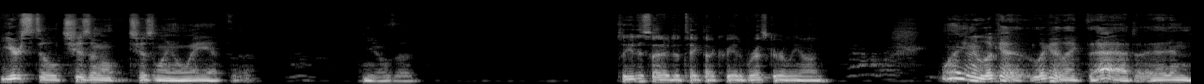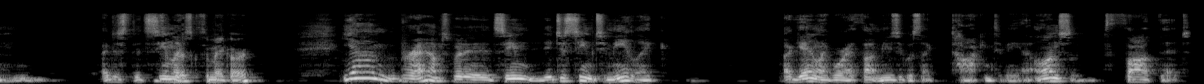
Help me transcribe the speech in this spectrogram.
yeah. you're still chiseling, chiseling away at the, you know, the. So you decided to take that creative risk early on. Well, I didn't even look at look at it like that. And I just, it seemed risk like. to make art? Yeah, perhaps, but it seemed, it just seemed to me like, again, like where I thought music was like talking to me. I honestly thought that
